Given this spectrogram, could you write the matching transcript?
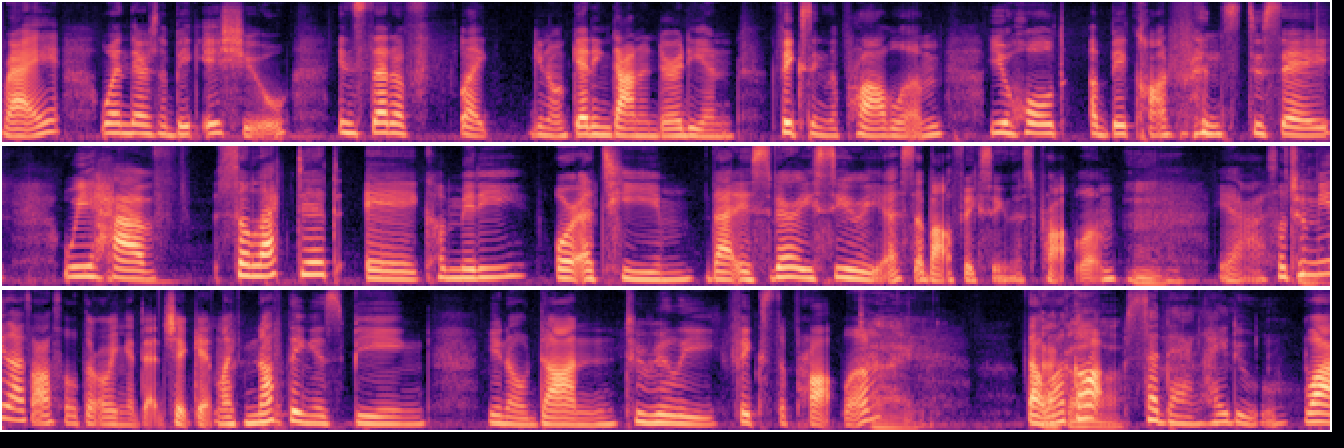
right? When there's a big issue instead of like you know getting down and dirty and fixing the problem you hold a big conference to say we have selected a committee or a team that is very serious about fixing this problem. Mm-hmm. Yeah so to me mm-hmm. that's also throwing a dead chicken. Like nothing is being you know done to really fix the problem. ใช่ แต่ว่าแต่ก็ก็แสดงให้ดูว่า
